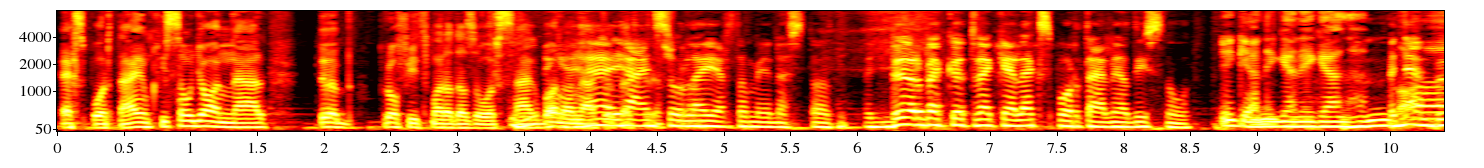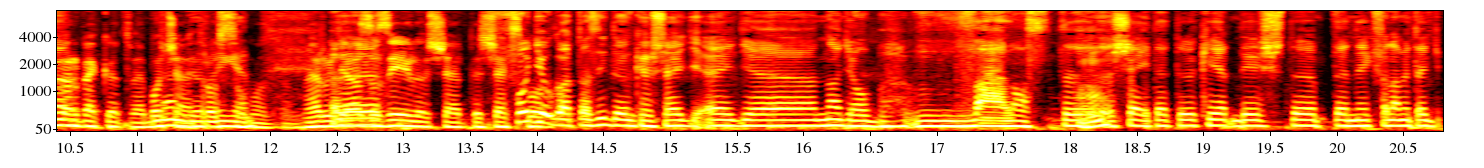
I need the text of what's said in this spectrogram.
exportáljunk, hiszen hogy annál több profit marad az országban. Igen, annál hányszor leírtam én ezt, a, hogy bőrbe kötve kell exportálni a disznót. Igen, igen, igen. Hogy nem a... bőrbe kötve, bocsánat, nem rosszul igen. mondtam. Mert ugye az az élő sertés export. Fogyogat az időnkös egy, egy nagyobb választ uh-huh. sejtető kérdést tennék fel, amit egy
